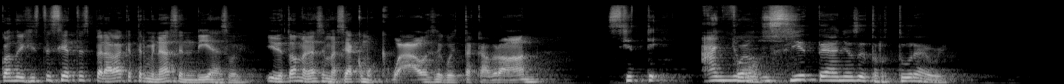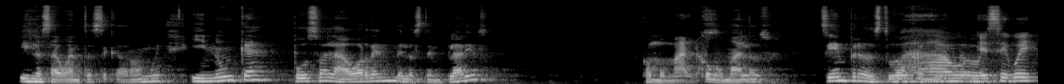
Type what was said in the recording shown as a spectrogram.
Cuando dijiste siete esperaba que terminaras en días, güey. Y de todas maneras se me hacía como, que, wow, ese güey está cabrón. Siete años. Fueron siete años de tortura, güey. Y los aguantó este cabrón, güey. Y nunca puso a la orden de los templarios como malos. como malos. güey. Siempre los estuvo. Wow, ese güey,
